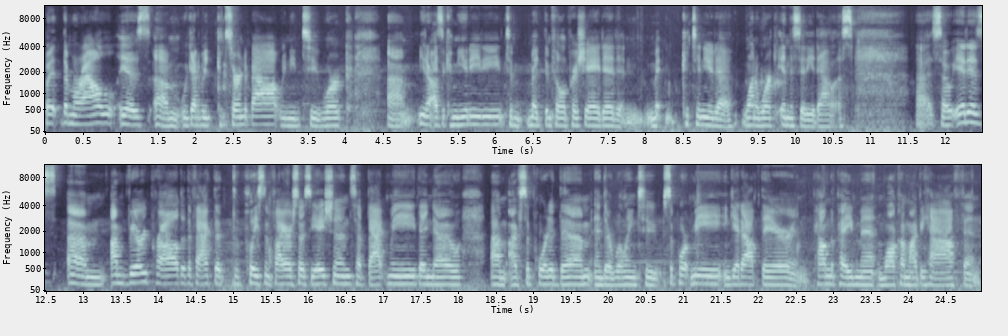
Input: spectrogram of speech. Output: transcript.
but the morale is um, we got to be concerned about. We need to work. Um, you know, as a community, to make them feel appreciated and continue to want to work in the city of Dallas. Uh, so it is. Um, I'm very proud of the fact that the police and fire associations have backed me. They know um, I've supported them, and they're willing to support me and get out there and pound the pavement and walk on my behalf and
